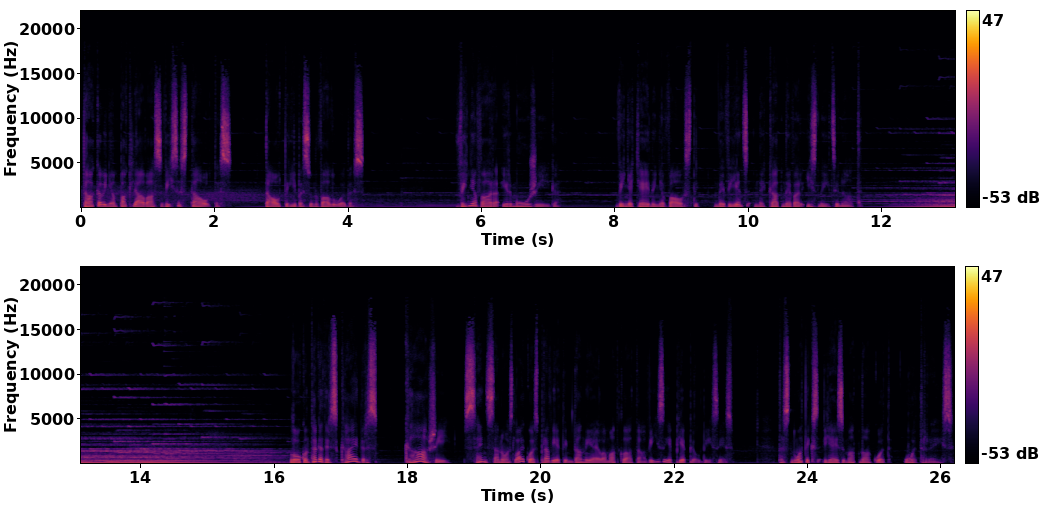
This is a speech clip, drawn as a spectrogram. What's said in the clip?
Tā, ka viņam pakļāvās visas tautas, tautības un valodas. Viņa vara ir mūžīga. Viņa ķēniņa valsti neviens nekad nevar iznīcināt. Lūk, un tagad ir skaidrs, kā šī sen senos laikos pravietim Daniēlam atklātā vīzija piepildīsies. Tas notiks Jēzum atnākot otrais.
